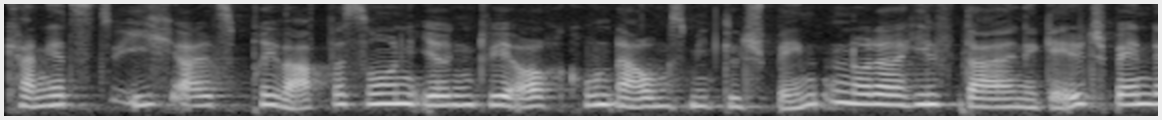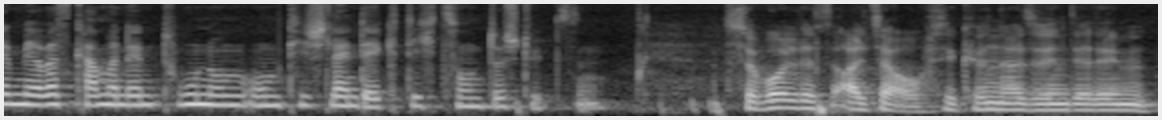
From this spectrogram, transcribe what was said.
Kann jetzt ich als Privatperson irgendwie auch Grundnahrungsmittel spenden oder hilft da eine Geldspende mir? Was kann man denn tun, um, um Tischlein Deck dich zu unterstützen? Sowohl das als auch. Sie können also in dem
